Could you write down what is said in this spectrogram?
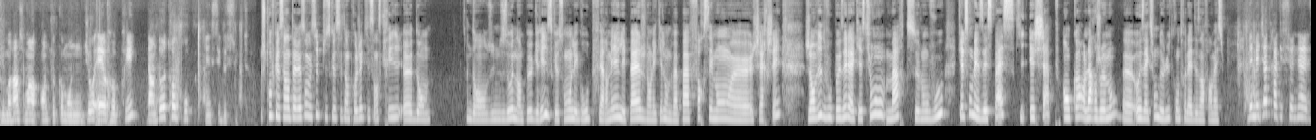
je me rends souvent compte que mon audio est repris dans d'autres groupes, ainsi de suite. Je trouve que c'est intéressant aussi puisque c'est un projet qui s'inscrit euh, dans dans une zone un peu grise que sont les groupes fermés, les pages dans lesquelles on ne va pas forcément euh, chercher. J'ai envie de vous poser la question, Marthe, selon vous, quels sont les espaces qui échappent encore largement euh, aux actions de lutte contre la désinformation? Les médias traditionnels,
